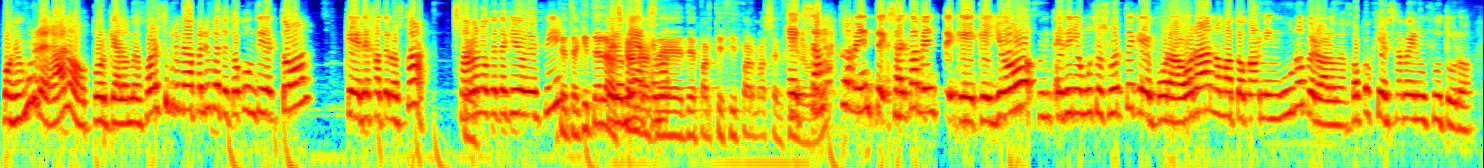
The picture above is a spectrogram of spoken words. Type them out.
pues es un regalo, porque a lo mejor es tu primera película, te toca un director que déjatelo estar. ¿Sabes lo que te quiero decir? Que te quite las ganas de, participar más en cine. Exactamente, exactamente. Que, yo he tenido mucha suerte que por ahora no me ha tocado ninguno, pero a lo mejor, pues quién sabe en un futuro.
